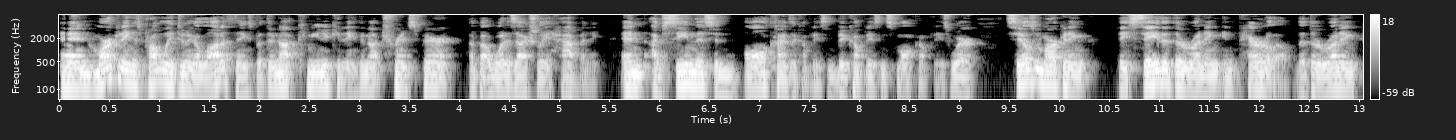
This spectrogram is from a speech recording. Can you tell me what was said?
And marketing is probably doing a lot of things, but they're not communicating. They're not transparent about what is actually happening. And I've seen this in all kinds of companies, in big companies and small companies, where sales and marketing they say that they're running in parallel, that they're running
